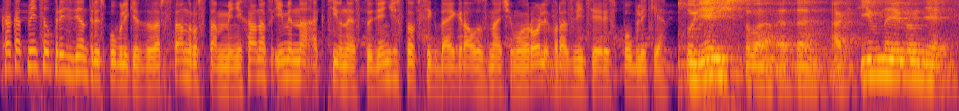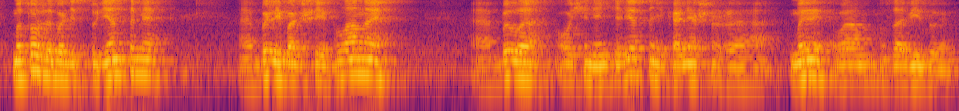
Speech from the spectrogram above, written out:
Как отметил президент Республики Татарстан Рустам Миниханов, именно активное студенчество всегда играло значимую роль в развитии республики. Студенчество – это активные люди. Мы тоже были студентами, э, были большие планы, было очень интересно, и, конечно же, мы вам завидуем,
